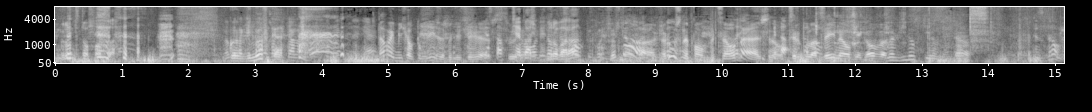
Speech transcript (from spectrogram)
Grunt to fosa. No bo takie? Dawaj Michał tu bliżej, będziecie wiesz. Ciepłaś browara? Tak, różne pompy, CO też, no. Cyrkulacyjne, obiegowe. Głębinówki robią. To jest droga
